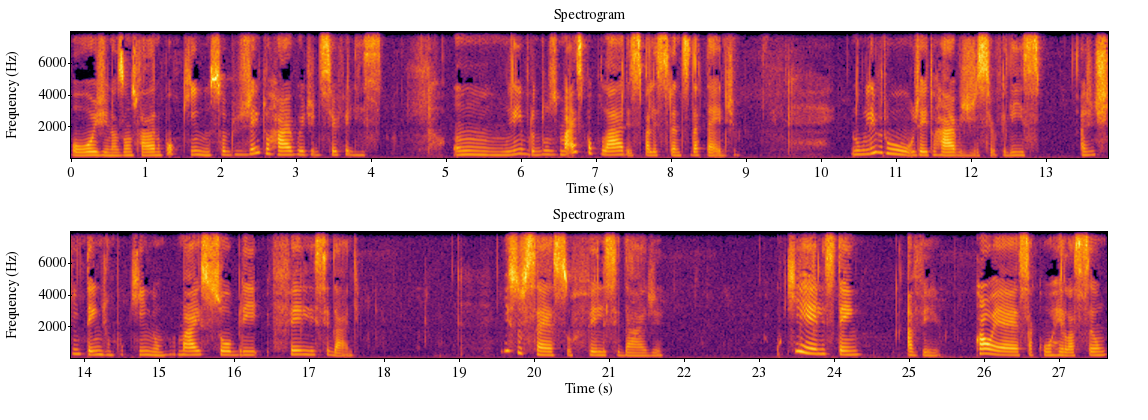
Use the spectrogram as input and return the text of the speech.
Hoje nós vamos falar um pouquinho sobre o jeito Harvard de ser feliz um livro dos mais populares palestrantes da TED. No livro O Jeito Harvard de Ser Feliz, a gente entende um pouquinho mais sobre felicidade. E sucesso, felicidade? O que eles têm a ver? Qual é essa correlação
